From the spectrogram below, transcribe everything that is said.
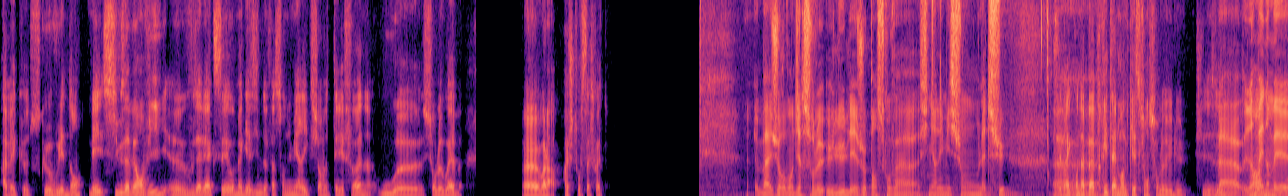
avec tout ce que vous voulez dedans, mais si vous avez envie, vous avez accès au magazine de façon numérique sur votre téléphone ou sur le web. Euh, voilà, moi je trouve ça chouette. Bah, je vais rebondir sur le Ulule et je pense qu'on va finir l'émission là-dessus. C'est vrai qu'on n'a pas euh, pris tellement de questions sur le Ulule. Bah, non, mais, non, mais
